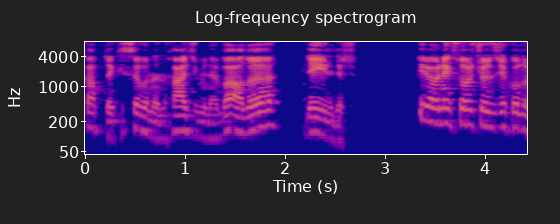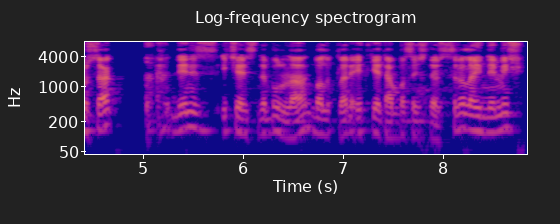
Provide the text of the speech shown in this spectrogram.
Kaptaki sıvının hacmine bağlı değildir. Bir örnek soru çözecek olursak deniz içerisinde bulunan balıkları etki eden basınçları sıralayın demiş.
